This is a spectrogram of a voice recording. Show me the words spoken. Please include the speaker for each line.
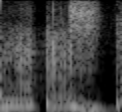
Speaker 1: Snappers.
